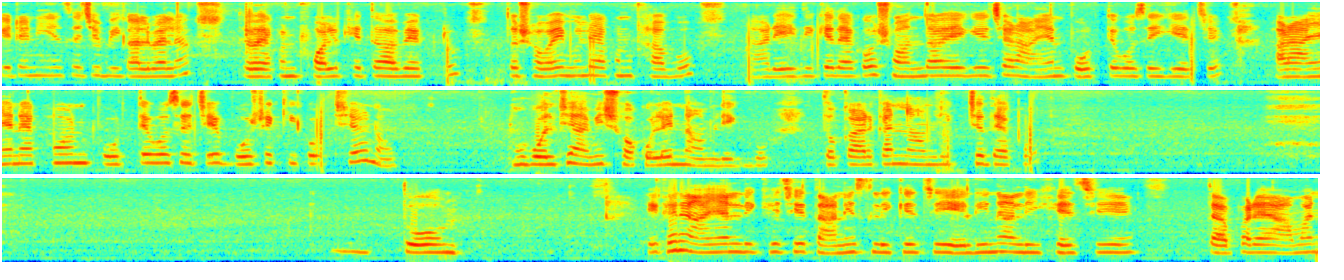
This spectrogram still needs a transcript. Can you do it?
কেটে নিয়ে এসেছি বিকালবেলা। তো এখন ফল খেতে হবে একটু। তো সবাই মিলে এখন খাব। আর এইদিকে দেখো সন্ধ্যা হয়ে গিয়েছে, আর আয়ান পড়তে বসে গিয়েছে। আর আয়ান এখন পড়তে বসেছে, বসে কি করছে জানো? বলছে, আমি সকলের নাম লিখব। তো কার কার নাম লিখছে দেখো। তো এখানে আয়ান লিখেছে তানিস লিখেছে, এলিনা লিখেছে, তারপরে আমার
